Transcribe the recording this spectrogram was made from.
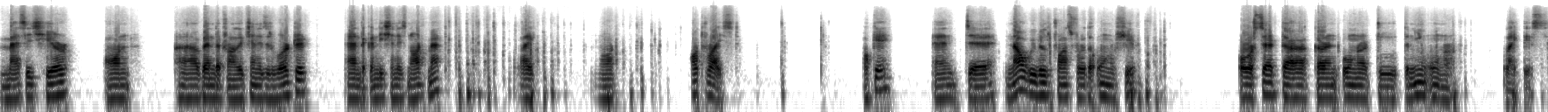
message here on uh, when the transaction is reverted and the condition is not met like not authorized. Okay? And uh, now we will transfer the ownership or set the current owner to the new owner like this.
